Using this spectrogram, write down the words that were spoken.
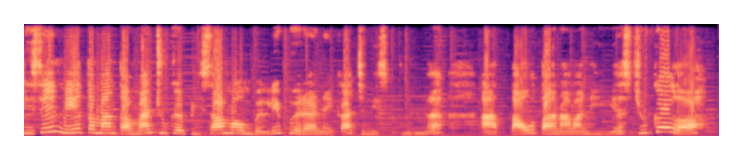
Di sini teman-teman juga bisa membeli beraneka jenis bunga atau tanaman hias juga loh.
